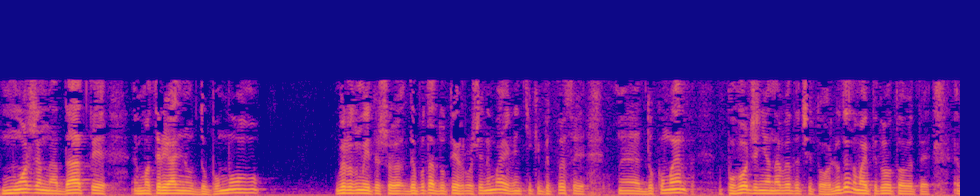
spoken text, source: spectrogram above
може надати матеріальну допомогу. Ви розумієте, що депутат до тих грошей не має, він тільки підписує е, документ погодження на видачі того. Людина має підготовити. е,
